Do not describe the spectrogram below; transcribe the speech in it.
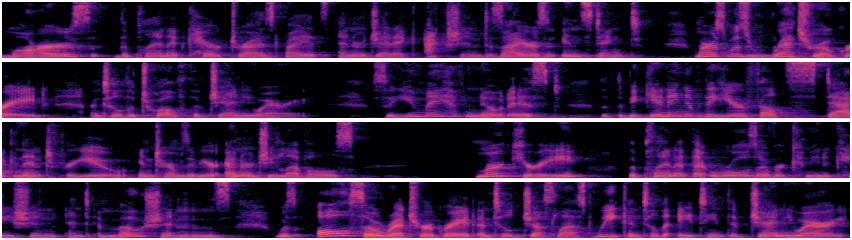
Mars, the planet characterized by its energetic action, desires, and instinct, Mars was retrograde until the 12th of January. So you may have noticed that the beginning of the year felt stagnant for you in terms of your energy levels. Mercury, the planet that rules over communication and emotions, was also retrograde until just last week, until the 18th of January.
